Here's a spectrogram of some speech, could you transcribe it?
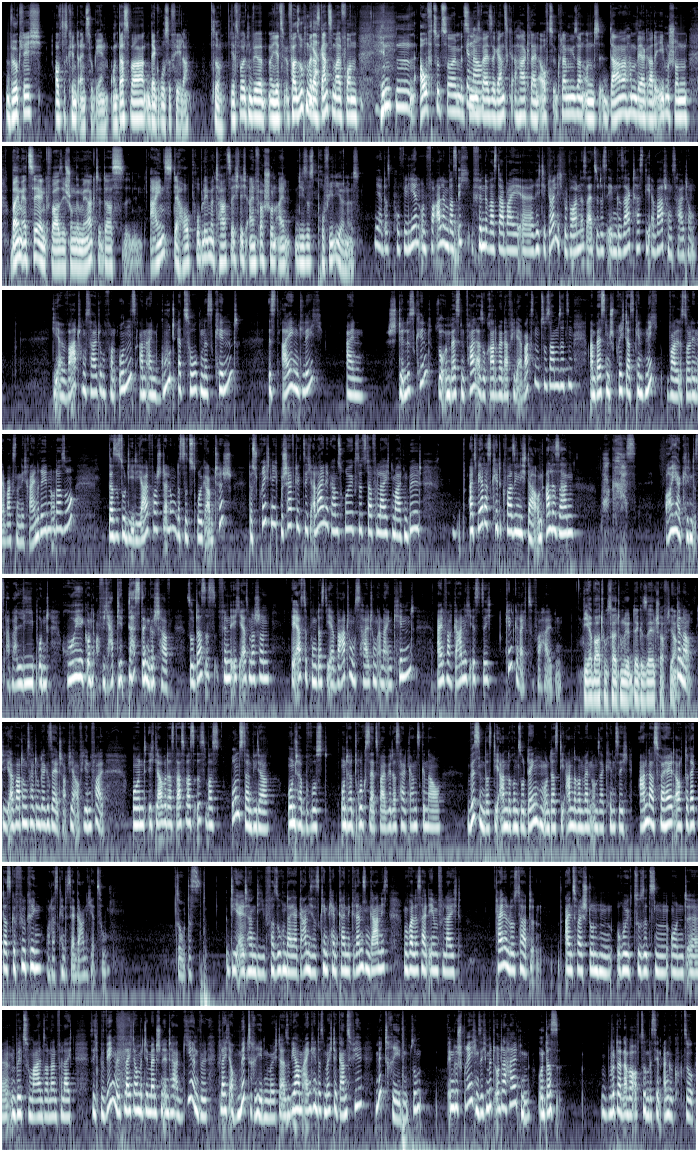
wirklich auf das Kind einzugehen. Und das war der große Fehler. So, jetzt wollten wir, jetzt versuchen wir ja. das Ganze mal von hinten aufzuzäumen, genau. beziehungsweise genau. ganz haarklein aufzuklamüsern. Und da haben wir ja gerade eben schon beim Erzählen quasi schon gemerkt, dass eins der Hauptprobleme tatsächlich einfach schon ein, dieses Profilieren ist. Ja, das Profilieren und vor allem, was ich finde, was dabei äh, richtig deutlich geworden ist, als du das eben gesagt hast, die Erwartungshaltung. Die Erwartungshaltung von uns an ein gut erzogenes Kind ist eigentlich ein stilles Kind, so im besten Fall, also gerade wenn da viele Erwachsene zusammensitzen. Am besten spricht das Kind nicht, weil es soll den Erwachsenen nicht reinreden oder so. Das ist so die Idealvorstellung. Das sitzt ruhig am Tisch. Das spricht nicht, beschäftigt sich alleine ganz ruhig, sitzt da vielleicht, malt ein Bild, als wäre das Kind quasi nicht da. Und alle sagen, boah, krass, euer Kind ist aber lieb und ruhig und oh, wie habt ihr das denn geschafft? So, das ist, finde ich, erstmal schon der erste Punkt, dass die Erwartungshaltung an ein Kind einfach gar nicht ist, sich kindgerecht zu verhalten. Die Erwartungshaltung der Gesellschaft, ja. Genau, die Erwartungshaltung der Gesellschaft, ja, auf jeden Fall. Und ich glaube, dass das was ist, was uns dann wieder unterbewusst unter Druck setzt, weil wir das halt ganz genau wissen, dass die anderen so denken und dass die anderen, wenn unser Kind sich anders verhält, auch direkt das Gefühl kriegen, boah, das Kind ist ja gar nicht erzogen. So, das die Eltern, die versuchen da ja gar nicht, das Kind kennt keine Grenzen, gar nichts, nur weil es halt eben vielleicht keine Lust hat, ein, zwei Stunden ruhig zu sitzen und äh, ein Bild zu malen, sondern vielleicht sich bewegen will, vielleicht auch mit den Menschen interagieren will, vielleicht auch mitreden möchte. Also wir haben ein Kind, das möchte ganz viel mitreden, so in Gesprächen, sich mit unterhalten. Und das wird dann aber oft so ein bisschen angeguckt, so,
